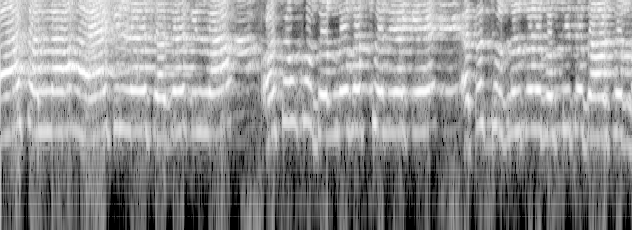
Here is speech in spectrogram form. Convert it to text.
মাশাআল্লাহ হায়াকিল্লাহ জাজাকিল্লাহ অসংখ্য ধন্যবাদ সোনিয়াকে এত সুন্দর করে বক্তৃতা দেওয়ার জন্য।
